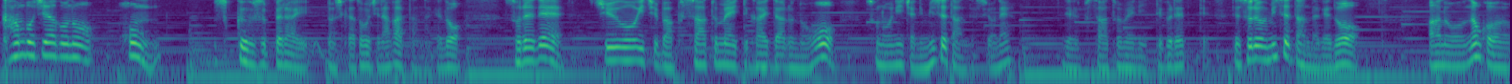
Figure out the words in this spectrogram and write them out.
カンボジア語の本すっごい薄っぺらいのしか当時なかったんだけどそれで中央市場プサートメイって書いてあるのをそのお兄ちゃんに見せたんですよね。でプサートメイに行ってくれってでそれを見せたんだけどあのなんか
